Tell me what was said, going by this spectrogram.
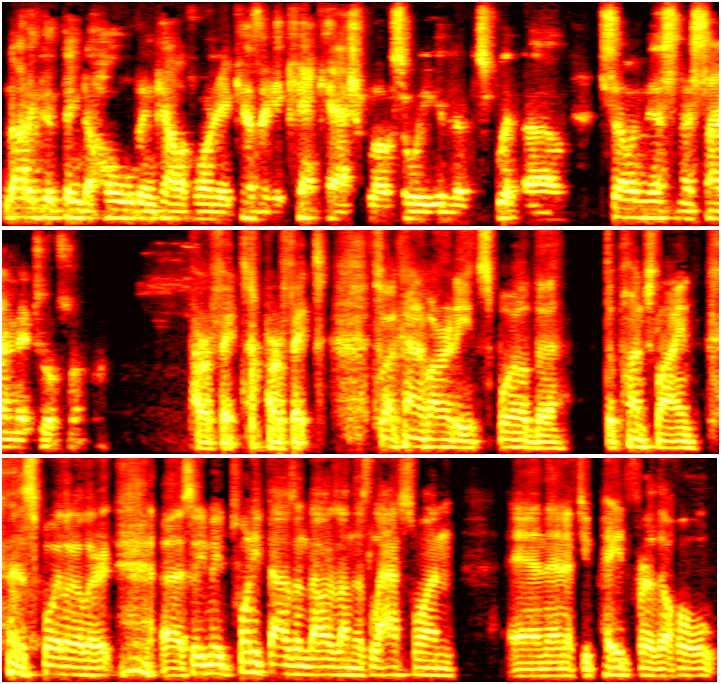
not a good thing to hold in California because like, it can't cash flow. So we ended up split uh, selling this and assigning it to a flipper. Perfect, perfect. So I kind of already spoiled the the punchline. Spoiler alert. Uh, so you made twenty thousand dollars on this last one, and then if you paid for the whole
